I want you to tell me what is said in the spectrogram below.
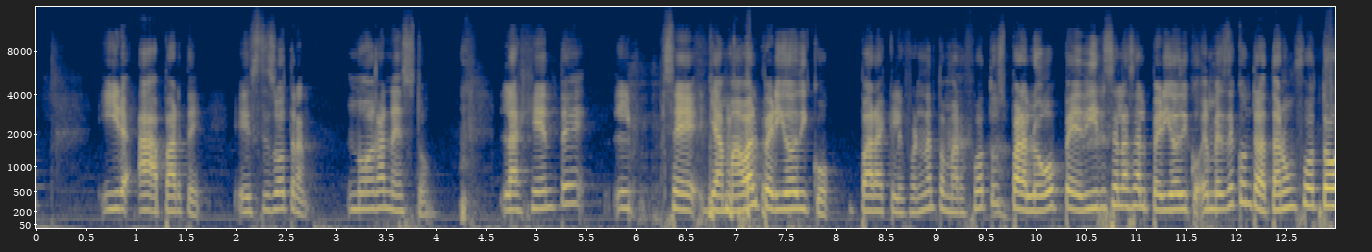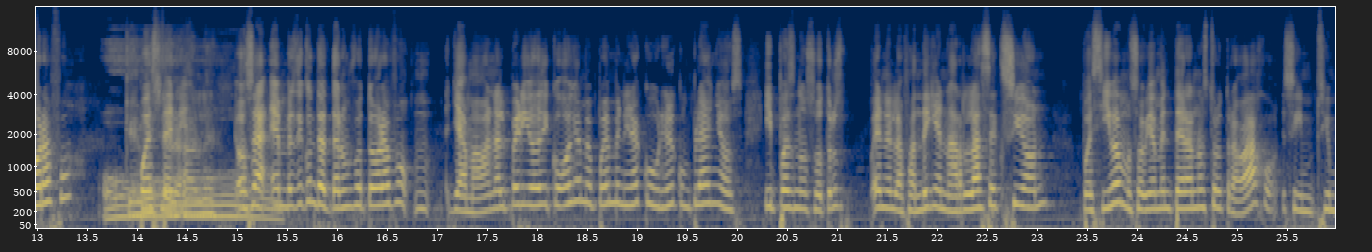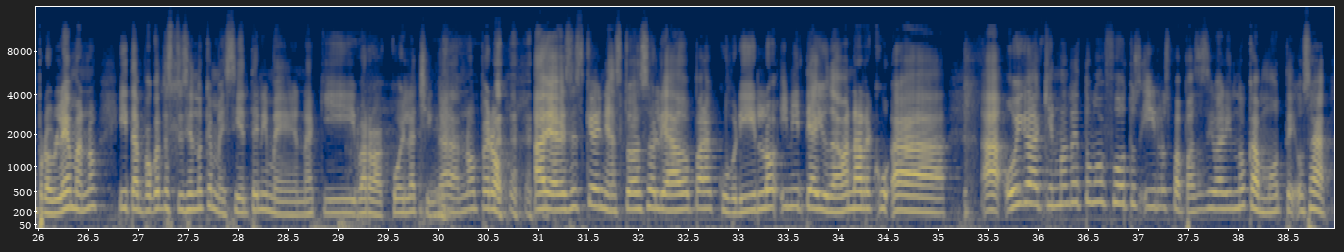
ir a, aparte, esta es otra, no hagan esto. La gente se llamaba al periódico para que le fueran a tomar fotos, para luego pedírselas al periódico. En vez de contratar un fotógrafo, Oh. Pues o sea, en vez de contratar un fotógrafo, llamaban al periódico, oigan, me pueden venir a cubrir el cumpleaños. Y pues nosotros, en el afán de llenar la sección, pues íbamos, obviamente era nuestro trabajo, sin, sin problema, ¿no? Y tampoco te estoy diciendo que me sienten y me den aquí barbacoa y la chingada, ¿no? Pero había veces que venías todo soleado para cubrirlo y ni te ayudaban a, recu- a, a, oiga, ¿a quién más le tomo fotos? Y los papás así valiendo camote, o sea,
